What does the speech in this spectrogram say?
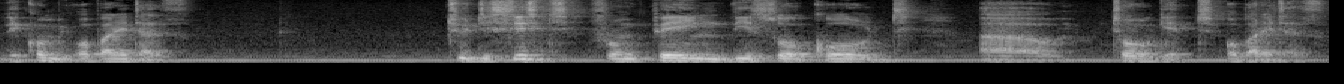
the combi operators to desist from paying these so-called uh, toll gate operators.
